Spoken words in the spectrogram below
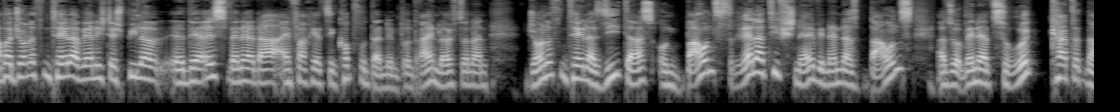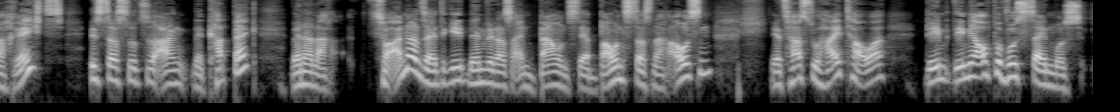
Aber Jonathan Taylor wäre nicht der Spieler, äh, der ist, wenn er da einfach jetzt den Kopf unternimmt und reinläuft, sondern Jonathan Taylor sieht das und bounced relativ schnell. Wir nennen das Bounce. Also wenn er zurückcuttet nach rechts, ist das sozusagen eine Cutback. Wenn er nach zur anderen Seite geht, nennen wir das ein Bounce. Der bounced das nach außen. Jetzt hast du Hightower, dem, dem ja auch bewusst sein muss,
